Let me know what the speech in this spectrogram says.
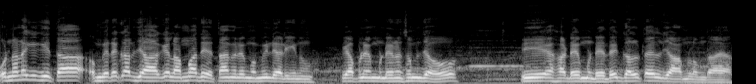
ਉਹਨਾਂ ਨੇ ਕੀ ਕੀਤਾ? ਮੇਰੇ ਘਰ ਜਾ ਕੇ ਲਾਮਾ ਦੇਤਾ ਮੇਰੇ ਮੰਮੀ ਡੈਡੀ ਨੂੰ। ਵੀ ਆਪਣੇ ਮੁੰਡੇ ਨੂੰ ਸਮਝਾਓ ਵੀ ਇਹ ਸਾਡੇ ਮੁੰਡੇ ਤੇ ਗਲਤ ਇਲਜ਼ਾਮ ਲਾਉਂਦਾ ਆ।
